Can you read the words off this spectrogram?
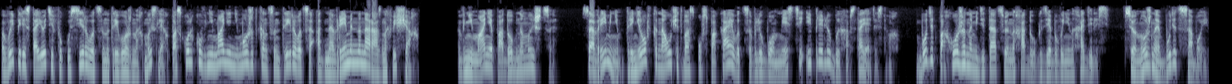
Вы перестаете фокусироваться на тревожных мыслях, поскольку внимание не может концентрироваться одновременно на разных вещах. Внимание подобно мышце. Со временем тренировка научит вас успокаиваться в любом месте и при любых обстоятельствах. Будет похоже на медитацию на ходу, где бы вы ни находились. Все нужное будет с собой.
